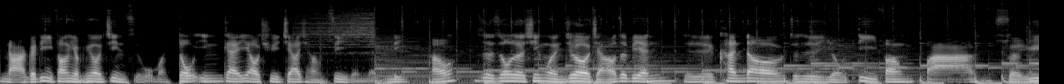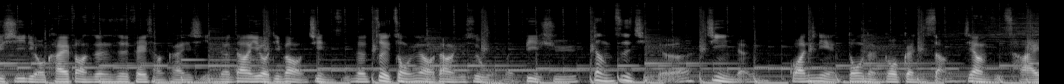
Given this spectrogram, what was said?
哪个地方有没有禁止，我们都应该要去加强自己的能力。好，这周的新闻就讲到这边，就是看到就是有地方把水域溪流开放，真的是非常开心。那当然也有地方有禁止，那最重要的当然就是我们必须让自己的技能。观念都能够跟上，这样子才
